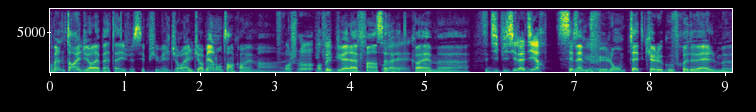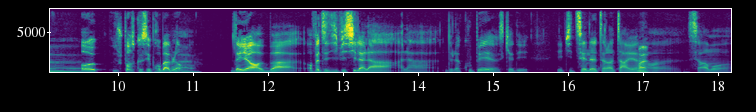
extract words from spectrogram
Combien de temps elle dure la bataille? Je sais plus, mais elle dure, elle dure bien longtemps quand même. hein. Franchement, Du en fait, début à la fin, ça doit être quand même. euh, c'est difficile à dire. c'est même que- plus long peut-être que le gouffre de Helm. euh, Oh, je pense que c'est probable. hein. D'ailleurs, bah, en fait, c'est difficile à la, à la, de la couper parce qu'il y a des, des petites scénettes à l'intérieur. Ouais. euh, C'est vraiment un,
